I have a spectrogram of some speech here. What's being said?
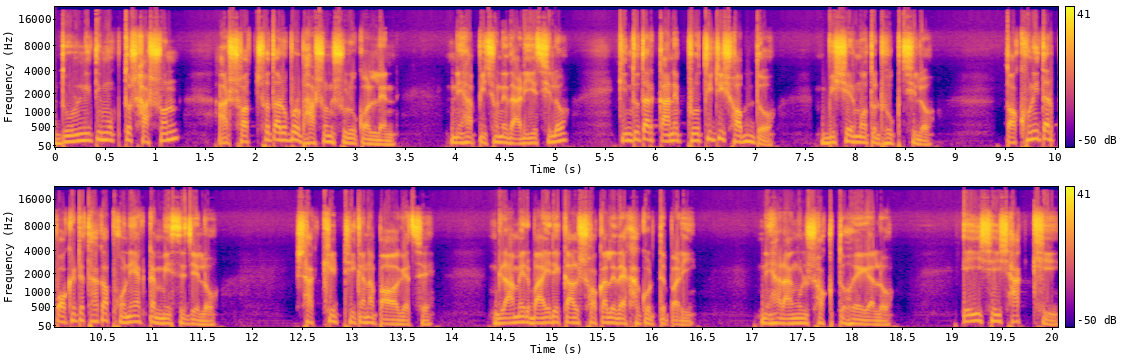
দুর্নীতিমুক্ত শাসন আর স্বচ্ছতার উপর ভাষণ শুরু করলেন। নেহা পিছনে দাঁড়িয়েছিল, কিন্তু তার কানে প্রতিটি শব্দ বিষের মতো ঢুকছিল। তখনই তার পকেটে থাকা ফোনে একটা মেসেজ এলো। সাক্ষীর ঠিকানা পাওয়া গেছে। গ্রামের বাইরে কাল সকালে দেখা করতে পারি। নেহার আঙুল শক্ত হয়ে গেল। এই সেই সাক্ষী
